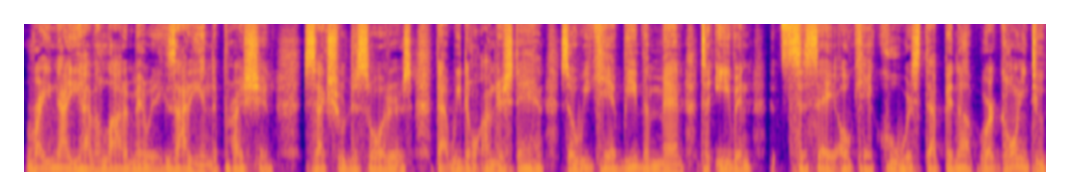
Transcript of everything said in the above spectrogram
Right now, you have a lot of men with anxiety and depression, sexual disorders that we don't understand. So we can't be the men to even to say, okay, cool, we're stepping up. We're going to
